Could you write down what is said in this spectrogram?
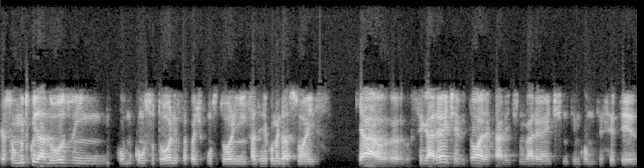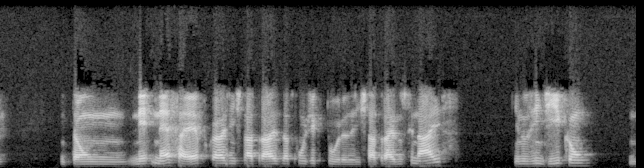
eu sou muito cuidadoso em, como consultor, nesse papel de consultor, em fazer recomendações que, ah, você garante a vitória? Cara, a gente não garante, não tem como ter certeza. Então, nessa época, a gente está atrás das conjecturas, a gente está atrás dos sinais que nos indicam um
